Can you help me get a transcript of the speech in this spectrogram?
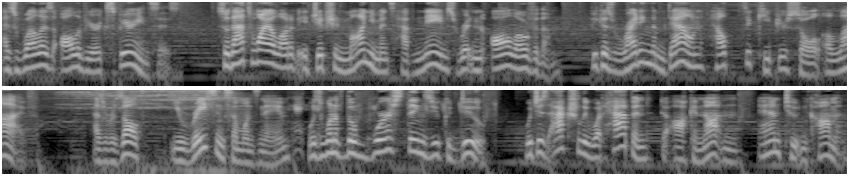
as well as all of your experiences. So that's why a lot of Egyptian monuments have names written all over them because writing them down helped to keep your soul alive. As a result, erasing someone's name was one of the worst things you could do, which is actually what happened to Akhenaten and Tutankhamun.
